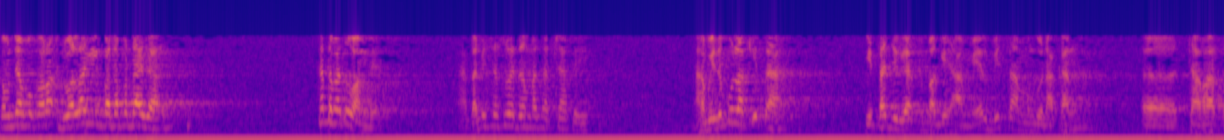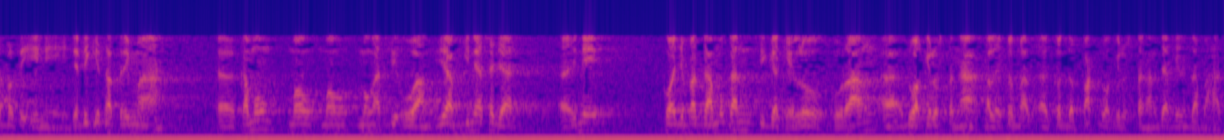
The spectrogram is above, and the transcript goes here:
Kemudian fukara jual lagi kepada pedagang. Kan dapat uang dia. Nah, tapi sesuai dengan mazhab Syafi'i. Nah, begitu pula kita. Kita juga sebagai amil bisa menggunakan e, cara seperti ini. Jadi kita terima e, kamu mau mau mau ngasih uang. Ya, begini saja. E, ini kewajiban kamu kan 3 kilo, kurang e, 2 kilo setengah. Kalau ikut ikut depak 2 kilo setengah nanti kita bahas.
